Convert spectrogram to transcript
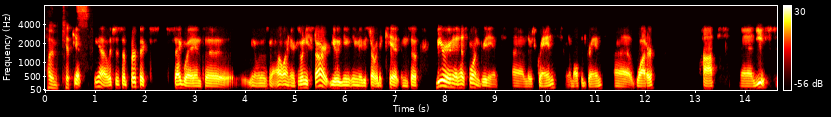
home kits. Yeah, yeah which is a perfect segue into you know what I was going to outline here. Because when you start, you, you, you maybe start with a kit, and so beer it has four ingredients. Um, there's grains, you know, malted grains, uh, water, hops, and yeast.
